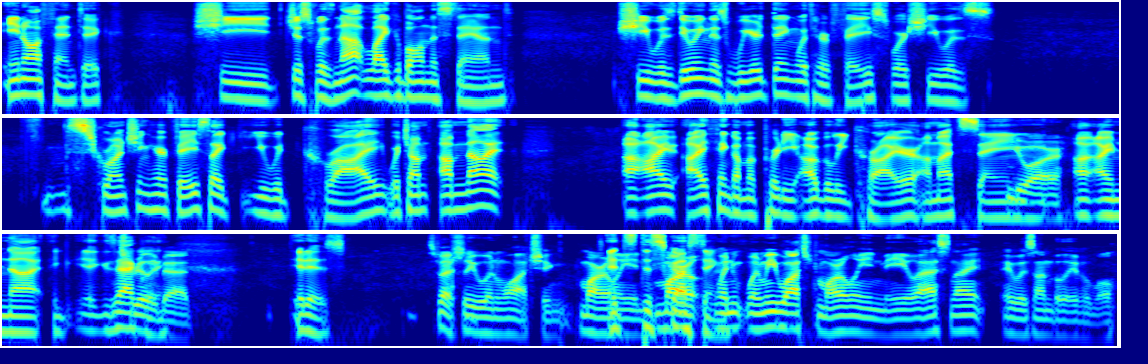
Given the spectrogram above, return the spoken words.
inauthentic. She just was not likable on the stand. She was doing this weird thing with her face where she was scrunching her face like you would cry, which I'm I'm not I I think I'm a pretty ugly crier. I'm not saying You are. I, I'm not e- It's exactly. really bad. It is. Especially when watching Marley. It's and- disgusting. when when we watched Marley and Me last night, it was unbelievable.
